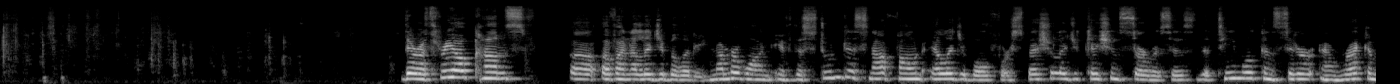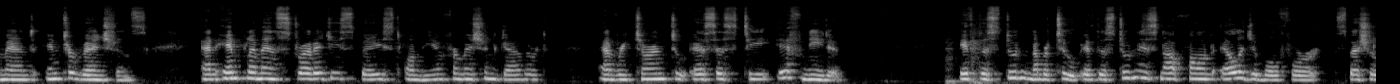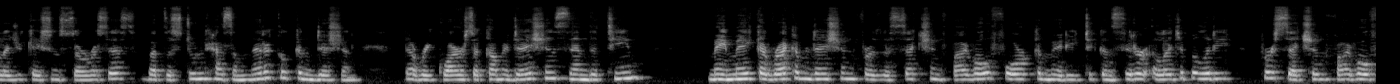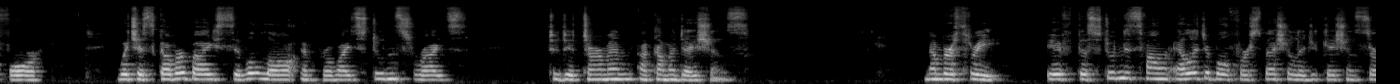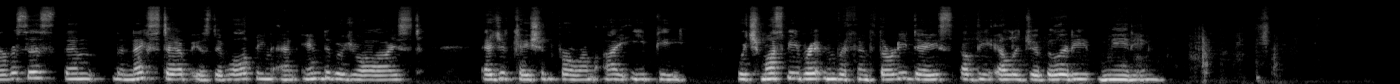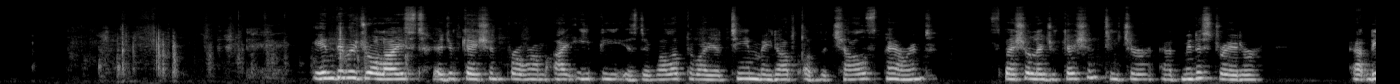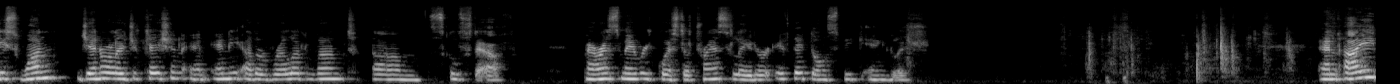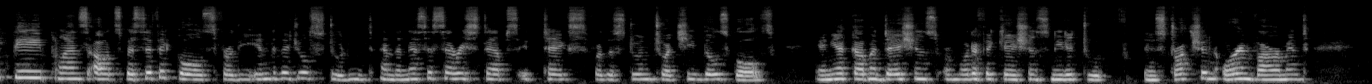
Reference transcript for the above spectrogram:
There are three outcomes uh, of an eligibility. Number one, if the student is not found eligible for special education services, the team will consider and recommend interventions and implement strategies based on the information gathered and return to SST if needed. If the student, number two, if the student is not found eligible for special education services, but the student has a medical condition that requires accommodations, then the team may make a recommendation for the Section 504 committee to consider eligibility for Section 504, which is covered by civil law and provides students' rights to determine accommodations. Number three, if the student is found eligible for special education services, then the next step is developing an individualized education program, IEP, which must be written within 30 days of the eligibility meeting. Individualized Education Program IEP is developed by a team made up of the child's parent, special education teacher, administrator, at least one general education and any other relevant um, school staff. Parents may request a translator if they don't speak English. An IEP plans out specific goals for the individual student and the necessary steps it takes for the student to achieve those goals, any accommodations or modifications needed to instruction or environment,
